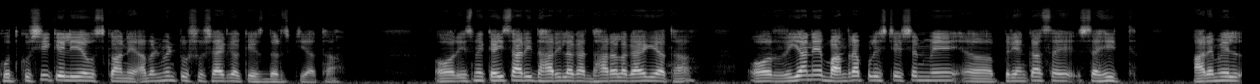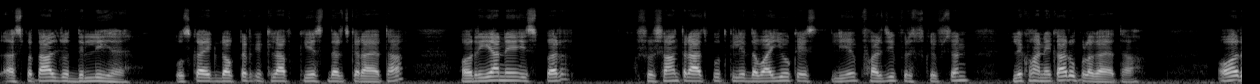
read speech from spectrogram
खुदकुशी के लिए उसका ने अमेंडमेंट टू सुसाइड का केस दर्ज किया था। और इसमें कई सारी धारी लगा, धारा लगाया गया था। और रिया ने बांद्रा पुलिस स्टेशन में प्रियंका सहित आरएमएल अस्पताल जो दिल्ली है, उसका एक डॉक्टर के खिलाफ केस दर्ज कराया था। और रिया ने इस पर सुशांत राजपूत के लिए दवाइयों के लिए फर्जी प्रिस्क्रिप्शन लिखवाने का आरोप लगाया था। और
